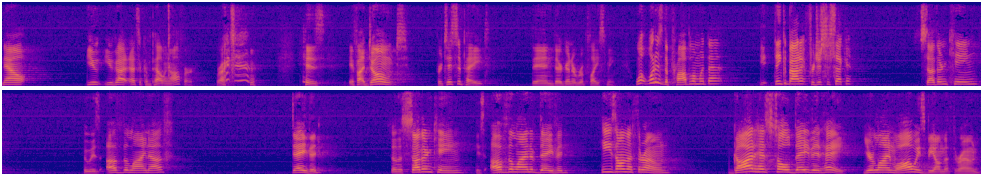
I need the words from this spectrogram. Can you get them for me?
Now, you, you got that's a compelling offer, right? Is if I don't, participate, then they're going to replace me. What, what is the problem with that? You think about it for just a second. Southern king, who is of the line of David. So the southern king is of the line of David. He's on the throne. God has told David, hey, your line will always be on the throne.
